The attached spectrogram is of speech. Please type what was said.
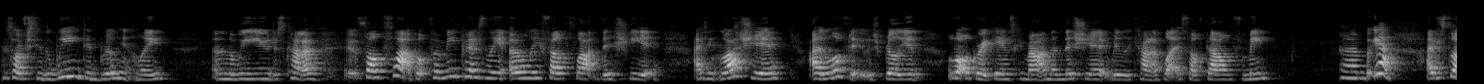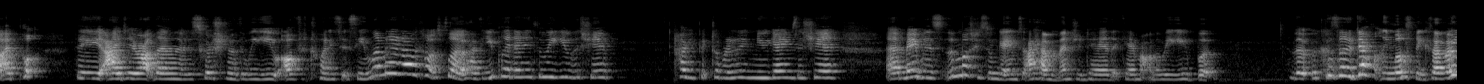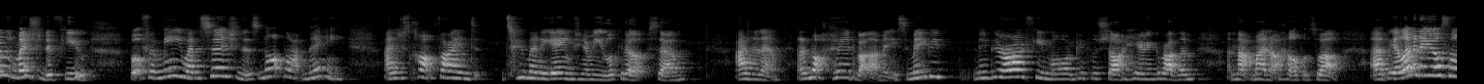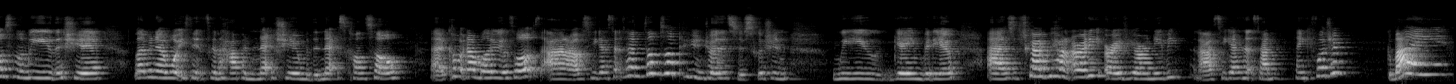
Because obviously the Wii did brilliantly and the Wii U just kind of, it fell flat. But for me personally, it only fell flat this year. I think last year, I loved it. It was brilliant. A lot of great games came out and then this year it really kind of let itself down for me. Um, but yeah, I just thought I'd put the idea out there in the discussion of the Wii U of 2016. Let me know down in the comments below. Have you played any of the Wii U this year? Have you picked up any new games this year? Uh, maybe there must be some games I haven't mentioned here that came out on the Wii U, but because there definitely must be, because I've only mentioned a few. But for me, when searching, there's not that many. I just can't find too many games, you know, when you look it up. So, I don't know. And I've not heard about that many. So maybe maybe there are a few more and people just aren't hearing about them and that might not help as well. Uh, but yeah, let me know your thoughts on the Wii U this year. Let me know what you think is going to happen next year with the next console. Uh, comment down below your thoughts and I'll see you guys next time. Thumbs up if you enjoyed this discussion Wii U game video. Uh, subscribe if you haven't already or if you are a newbie. And I'll see you guys next time. Thank you for watching. Goodbye!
